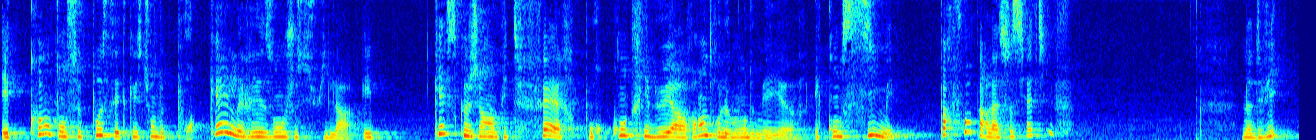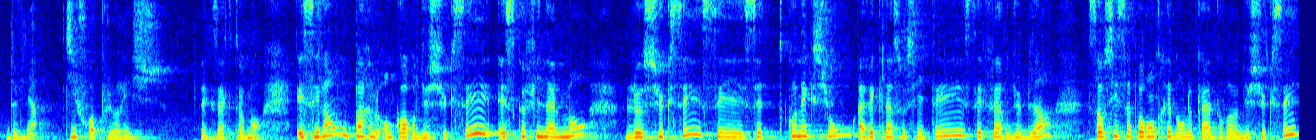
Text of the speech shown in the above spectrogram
Et quand on se pose cette question de pour quelle raison je suis là et qu'est-ce que j'ai envie de faire pour contribuer à rendre le monde meilleur et qu'on s'y met, parfois par l'associatif, notre vie devient dix fois plus riche. Exactement. Et c'est là où on parle encore du succès. Est-ce que finalement, le succès, c'est cette connexion avec la société, c'est faire du bien Ça aussi, ça peut rentrer dans le cadre du succès.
